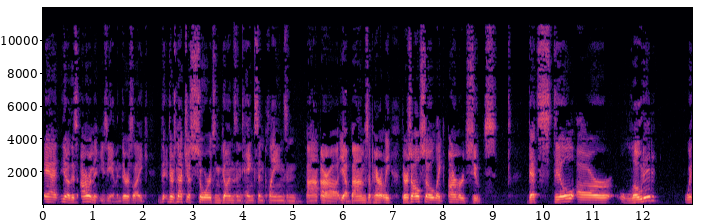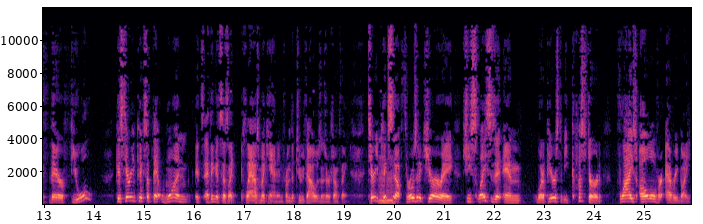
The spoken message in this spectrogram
and you know this armament museum, and there's like th- there's not just swords and guns and tanks and planes and bom- or, uh, yeah bombs. Apparently, there's also like armored suits that still are loaded with their fuel. Because Terry picks up that one, it's I think it says like plasma cannon from the 2000s or something. Terry picks mm-hmm. it up, throws it at Curare. She slices it, and what appears to be custard flies all over everybody.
